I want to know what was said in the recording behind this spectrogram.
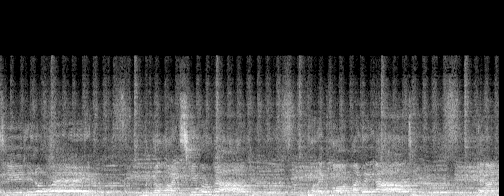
was hidden away when the lights came around. But I clawed my way out, and I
